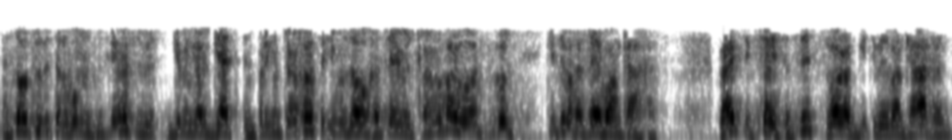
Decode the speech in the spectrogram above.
and so too, this that a woman's miscarriage is giving her get and putting into her chutz, even though chaser is coming about it's because gitiv chaser ban kachas. Right? That this swar of gitiv ban kachas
